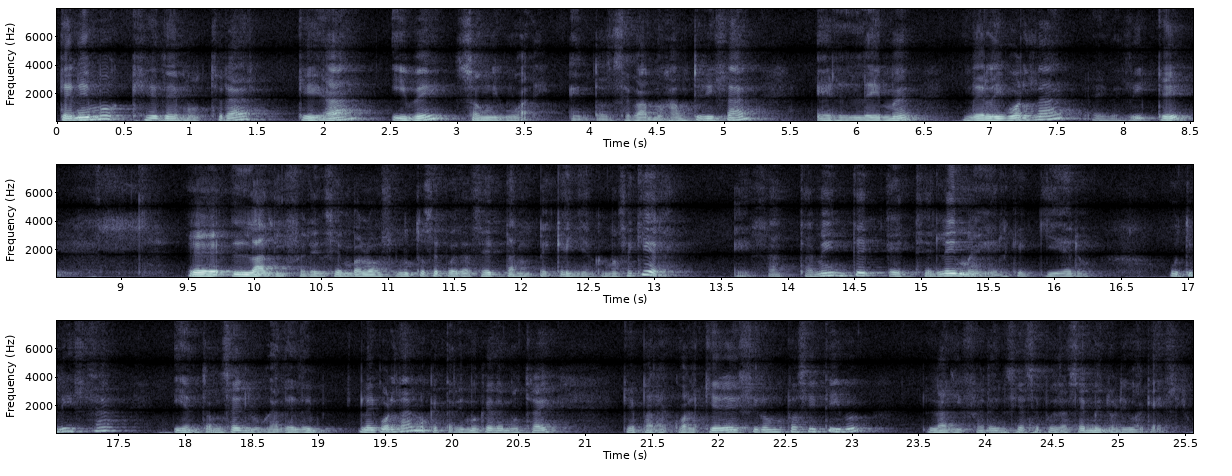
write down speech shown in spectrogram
tenemos que demostrar que A y B son iguales. Entonces vamos a utilizar el lema de la igualdad, es decir, que eh, la diferencia en valor absoluto se puede hacer tan pequeña como se quiera. Exactamente este lema es el que quiero utilizar y entonces, en lugar de la igualdad, lo que tenemos que demostrar es que para cualquier epsilon positivo, la diferencia se puede hacer menor o igual que epsilon.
